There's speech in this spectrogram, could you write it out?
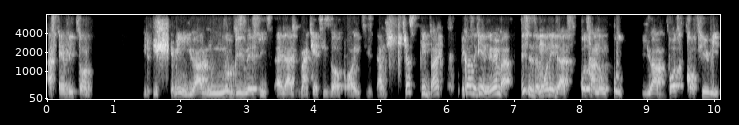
at every turn. You, you, I mean, you have no business with either the market is up or it is down. Just keep buying because again, remember, this is the money that quote and unquote you have bought coffee with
